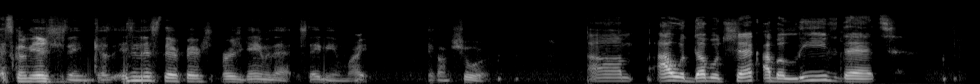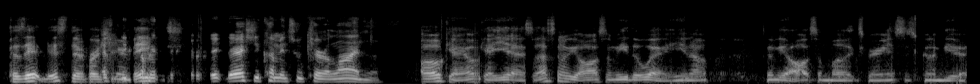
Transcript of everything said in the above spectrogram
it's gonna be interesting because isn't this their first first game in that stadium, right? if I'm sure. Um, I would double check. I believe that because this is their first year in Vegas. they're actually coming to Carolina. Oh, okay, okay, yeah. So that's gonna be awesome either way. You know, it's gonna be an awesome uh, experience. It's gonna be a,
